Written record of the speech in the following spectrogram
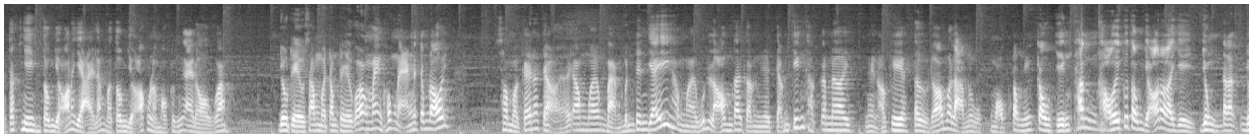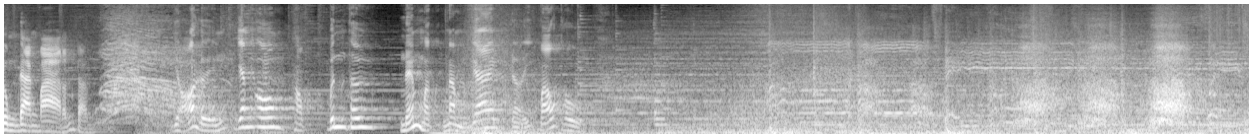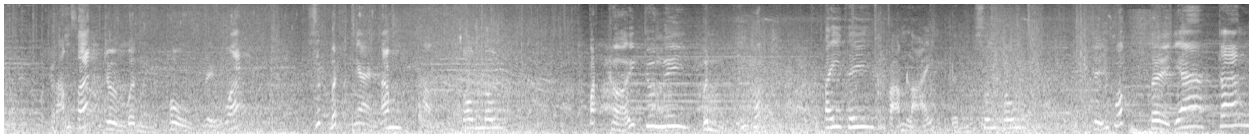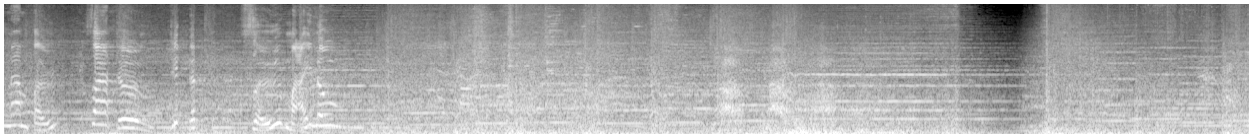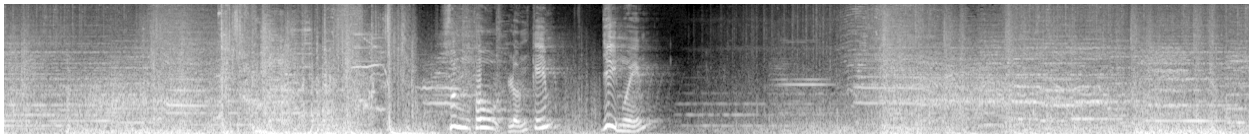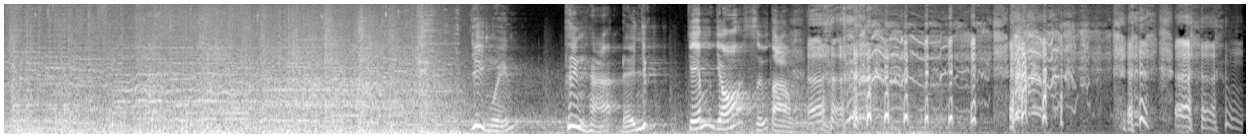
thì tất nhiên tôn võ nó dài lắm và tôn võ cũng là một trong những idol của anh. Vô triều xong mà trong triều có mấy khốn nạn nó chống đối. Xong rồi cái nó trời ơi ông ơi ông bàn binh trên giấy không mà quýnh lộn người ta cần trận chiến thật anh ơi này nọ kia. Từ đó mới làm được một, một trong những câu chuyện thân thoại của tôn võ đó là gì? Dùng đàn, dùng đàn bà đánh trận. Võ luyện văn ôn học binh thư ném mật nằm gai đợi báo thù. Thảm sát trường bình thù Rượu quát Xích bích ngàn năm Thận tôn lưu Bạch khởi trương nghi bình kiến quốc. Tây thi phạm lại định xuân thu. Chỉ quốc tề gia trang nam tử. Xa trường giết địch sử mãi lưu. Đệ nhất Chém gió xử tàu.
